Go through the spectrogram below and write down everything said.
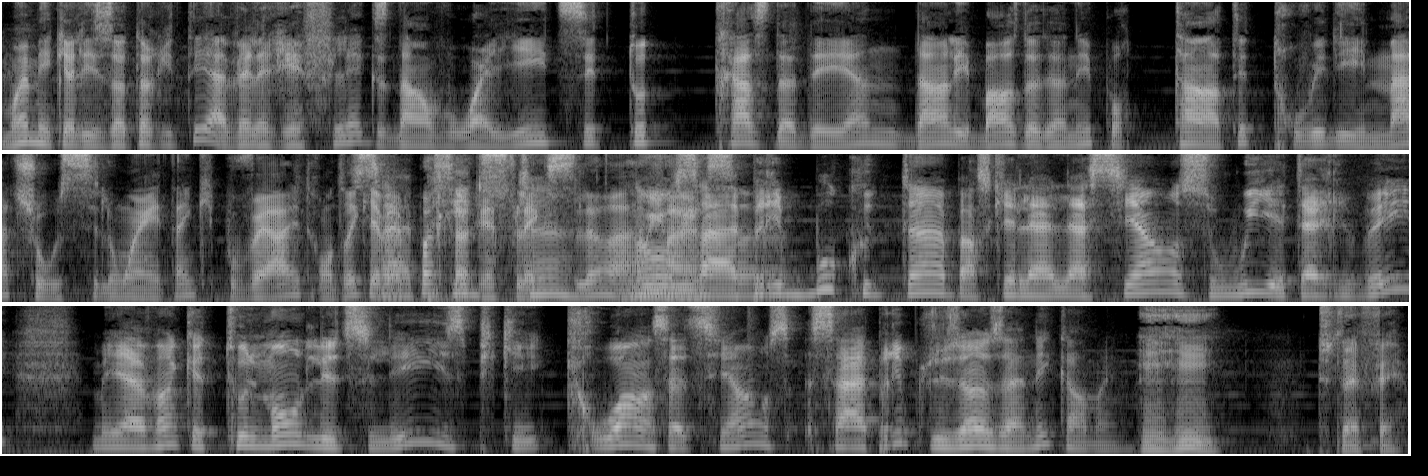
Oui, mais que les autorités avaient le réflexe d'envoyer, tu sais, toute trace d'ADN dans les bases de données pour tenter de trouver des matchs aussi lointains qu'ils pouvaient être. On dirait qu'il n'y Ça avait a pas pris ce réflexe-là. Non, faire ça a pris beaucoup de temps parce que la, la science, oui, est arrivée, mais avant que tout le monde l'utilise puis qu'il croit en cette science, ça a pris plusieurs années quand même. Mhm. Tout à fait.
